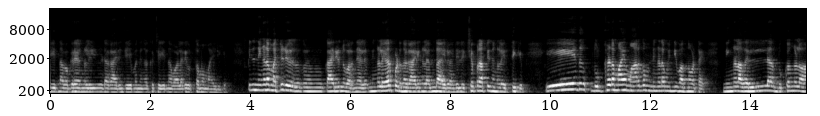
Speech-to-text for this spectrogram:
ഈ നവഗ്രഹങ്ങളുടെ കാര്യം ചെയ്യുമ്പോൾ നിങ്ങൾക്ക് ചെയ്യുന്ന വളരെ ഉത്തമമായിരിക്കും. പിന്നെ നിങ്ങളുടെ മറ്റൊരു കാര്യം എന്ന് പറഞ്ഞാൽ നിങ്ങൾ ഏർപ്പെടുന്ന കാര്യങ്ങൾ എന്തായാലും അതിന്റെ ലക്ഷ്യപ്രാപ്തി നിങ്ങൾ എത്തിക്കും. ഏത് ദുർഘടമായ മാർഗം നിങ്ങളുടെ മുന്നിൽ വന്നോട്ടെ നിങ്ങൾ അതെല്ലാം ദുഃഖങ്ങൾ ആ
